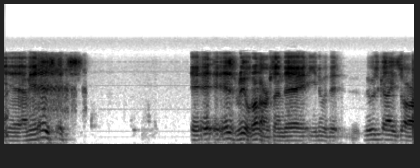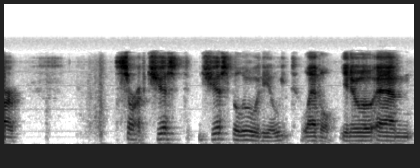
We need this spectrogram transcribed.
yeah, I mean it is. It's it, it is real runners, and uh, you know that those guys are sort of just just below the elite level. You know, um,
